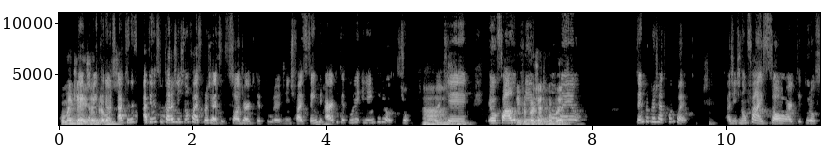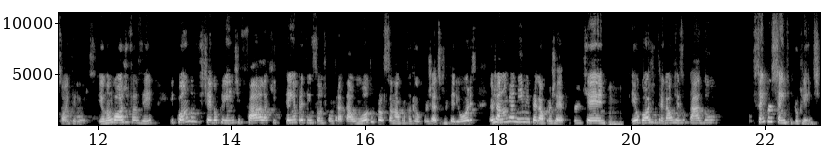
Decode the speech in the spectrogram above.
Como é que é isso aí para você? Aqui no, aqui no escritório a gente não faz projeto só de arquitetura, a gente faz sempre arquitetura e interiores junto. Ah, porque eu falo sempre que projeto completo. É, sempre o projeto completo. A gente não faz só arquitetura ou só interiores. Eu não gosto de fazer. E quando chega o cliente e fala que tem a pretensão de contratar um outro profissional para fazer o projeto de interiores, eu já não me animo em pegar o projeto, porque uhum. eu gosto de entregar o resultado 100% para o cliente.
